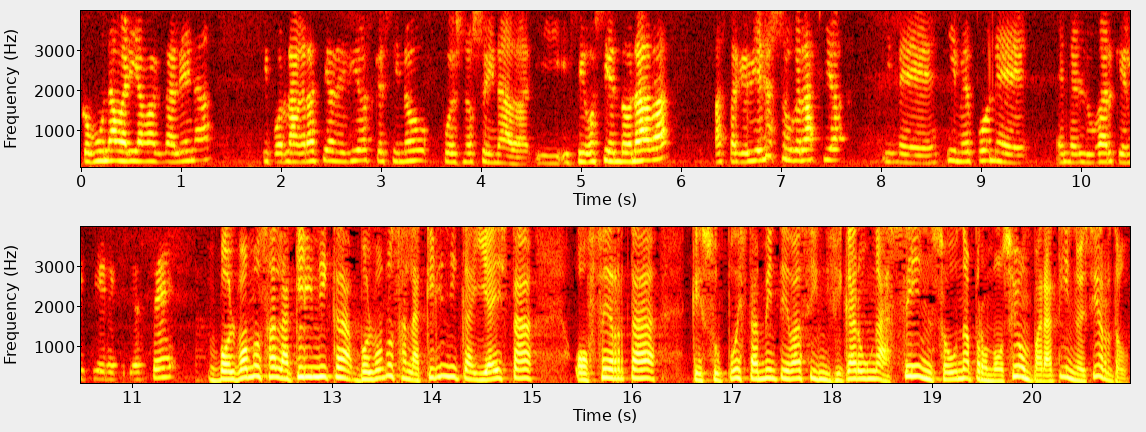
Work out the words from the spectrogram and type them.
como una María Magdalena, y por la gracia de Dios, que si no, pues no soy nada, y, sigo siendo nada hasta que viene su gracia y me, y me pone en el lugar que Él quiere que yo esté volvamos a la clínica, volvamos a la clínica y a esta oferta que supuestamente va a significar un ascenso, una promoción para ti, ¿no es cierto?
